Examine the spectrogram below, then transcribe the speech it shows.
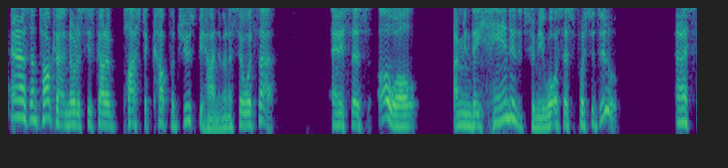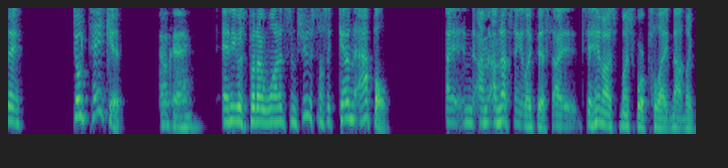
And as I'm talking, I notice he's got a plastic cup of juice behind him. And I say, What's that? And he says, Oh, well, I mean, they handed it to me. What was I supposed to do? And I say, Don't take it. Okay. And he goes, But I wanted some juice. And I was like, Get an apple. I, I'm, I'm not saying it like this. I, to him, I was much more polite, not like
